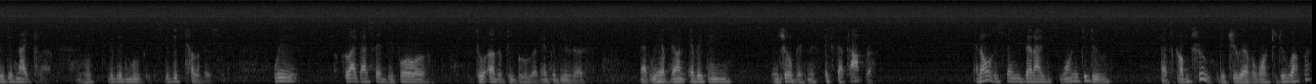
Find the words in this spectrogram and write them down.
We did nightclubs. Mm-hmm. We did movies. We did television. We, like I said before to other people who have interviewed us, that we have done everything in show business except opera. And all these things that I wanted to do has come true. Did you ever want to do opera?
